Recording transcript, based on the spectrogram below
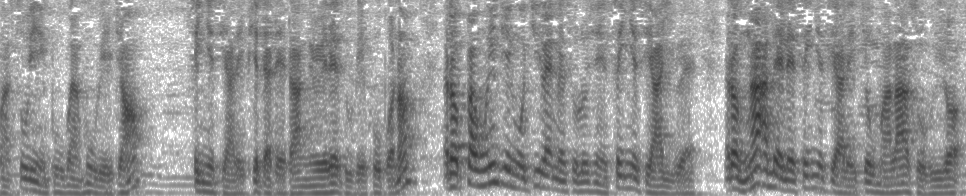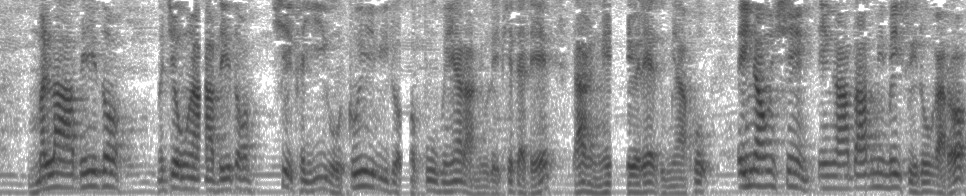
မှာစိုးရင်ပူပန်မှုတွေကြောင့်စိတ်ညစ်စရာတွေဖြစ်တတ်တယ်ဒါငယ်ရွယ်တဲ့သူတွေဖို့ပေါ့နော်အဲ့တော့ပတ်ဝန်းကျင်ကိုကြည့်လိုက်မယ်ဆိုလို့ရှိရင်စိတ်ညစ်စရာကြီးပဲအဲ့တော့ငါအလှဲ့လဲစိတ်ညစ်စရာတွေကြုံမာလားဆိုပြီးတော့မလာသေးသောမကြုံရသေးသောရှေ့ခရီးကိုတွေးပြီးတော့ပူပင်ရတာမျိုးတွေဖြစ်တတ်တယ်ဒါကငယ်ရွယ်တဲ့သူများဖို့အိမ်အောင်ရှင်အင်္ဂါသားသမီးမိတ်ဆွေတို့ကတော့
